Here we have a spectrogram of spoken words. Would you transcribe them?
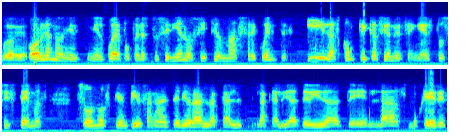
eh, órgano en el, cuerpo, pero estos serían los sitios más frecuentes. Y las complicaciones en estos sistemas son los que empiezan a deteriorar la, la calidad de vida de las mujeres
